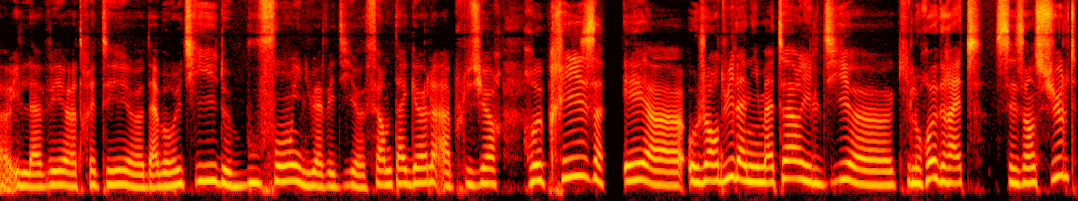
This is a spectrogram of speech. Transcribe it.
Euh, il l'avait euh, traité euh, d'abruti, de bouffon, il lui avait dit ferme ta gueule à plusieurs reprises. Et aujourd'hui, l'animateur, il dit qu'il regrette ces insultes,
